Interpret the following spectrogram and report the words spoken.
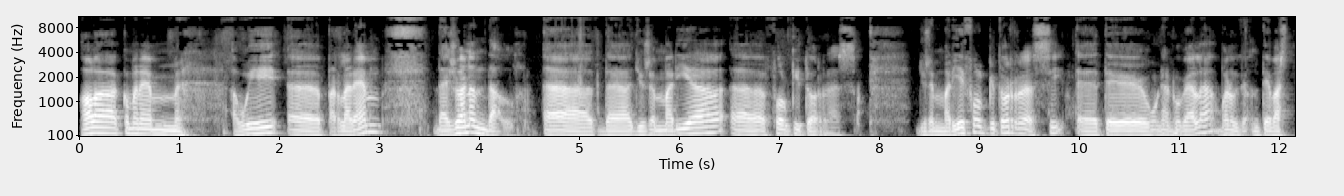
Hola, com anem? Avui eh, parlarem de Joan Andal, eh, de Josep Maria eh, Folch i Torres. Josep Maria Folch i Torres, sí, eh, té una novel·la, bueno, té, bast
